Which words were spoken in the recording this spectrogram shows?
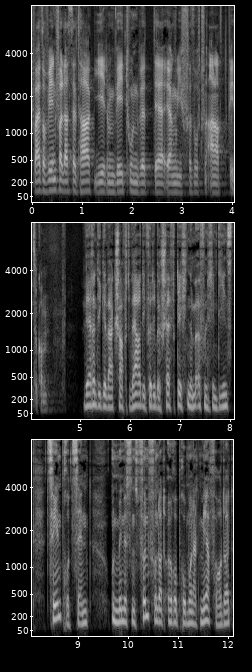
Ich weiß auf jeden Fall, dass der Tag jedem wehtun wird, der irgendwie versucht, von A nach B zu kommen. Während die Gewerkschaft Verdi für die Beschäftigten im öffentlichen Dienst 10 Prozent und mindestens 500 Euro pro Monat mehr fordert,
